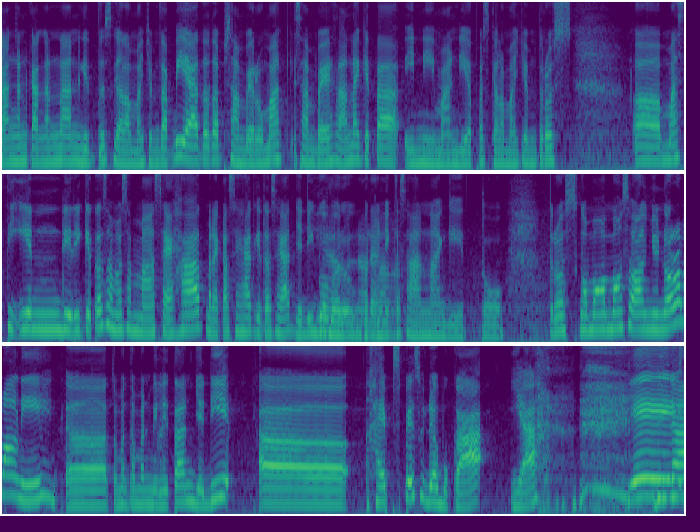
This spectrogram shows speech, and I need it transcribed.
kangen-kangenan gitu segala macam. Tapi ya tetap sampai rumah sampai sana kita ini mandi apa segala macam. Terus eh, mastiin diri kita sama-sama sehat, mereka sehat, kita sehat. Jadi gue Iya, baru berani ke sana gitu. Terus ngomong-ngomong soal new normal nih, eh, teman-teman militan. Jadi eh Hype Space sudah buka ya. Yeay, dengan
